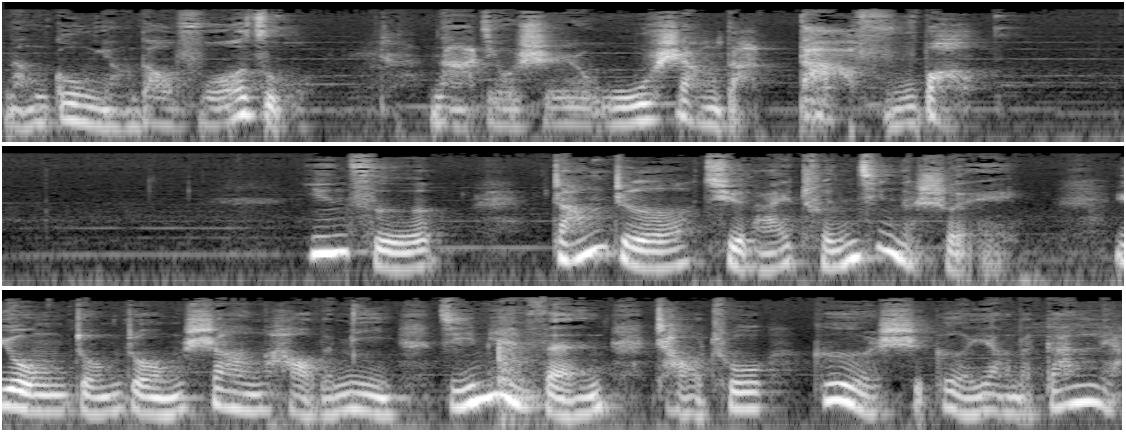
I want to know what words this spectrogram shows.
能供养到佛祖，那就是无上的大福报。因此，长者取来纯净的水，用种种上好的蜜及面粉炒出各式各样的干粮。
